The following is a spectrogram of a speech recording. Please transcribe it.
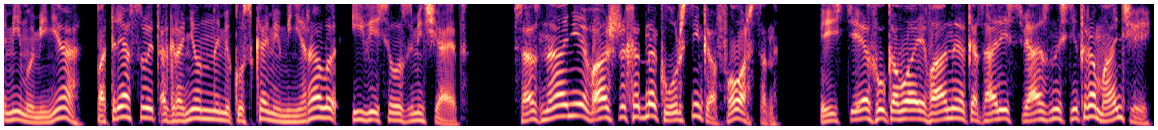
мимо меня, потрясывает ограненными кусками минерала и весело замечает. «Сознание ваших однокурсников, Орсон. Из тех, у кого Иваны оказались связаны с некромантией.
